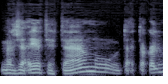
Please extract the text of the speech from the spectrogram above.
مرجعية تهتم وتعتقلهم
